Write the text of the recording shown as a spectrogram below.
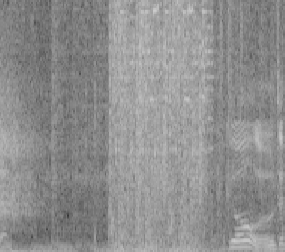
then. Gold.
